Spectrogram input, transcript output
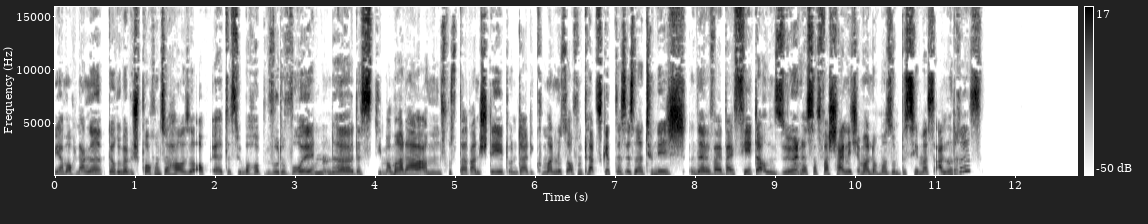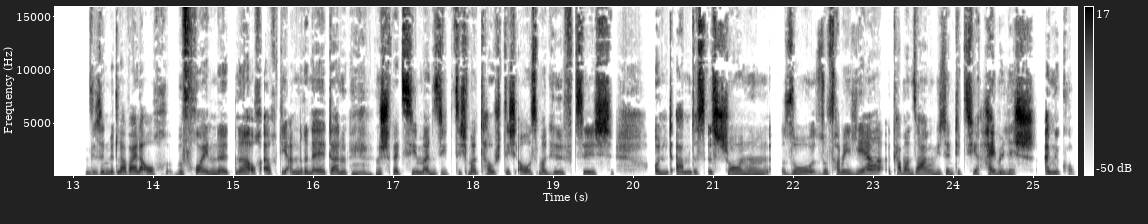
Wir haben auch lange darüber gesprochen zu Hause, ob er das überhaupt würde wollen, ne, dass die Mama da am Fußballrand steht und da die Kommandos auf dem Platz gibt. Das ist natürlich, ne, weil bei Väter und Söhnen ist das wahrscheinlich immer noch mal so ein bisschen was anderes. Wir sind mittlerweile auch befreundet, ne, auch auch die anderen Eltern. Mhm. Ein Schwätzchen, man sieht sich, man tauscht sich aus, man hilft sich und ähm, das ist schon so so familiär, kann man sagen. Wir sind jetzt hier heimelig angekommen.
